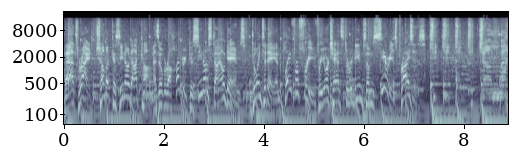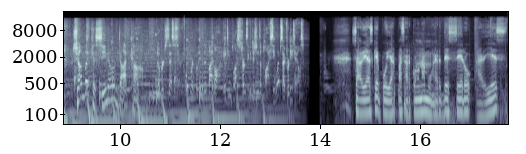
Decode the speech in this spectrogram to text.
That's right. ChumbaCasino.com has over 100 casino style games. Join today and play for free for your chance to redeem some serious prizes. ChumbaCasino.com. No purchase necessary. Full prohibited by law. 18 plus terms and conditions apply. See website for details. ¿Sabías que podías pasar con una mujer de 0 a 10?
